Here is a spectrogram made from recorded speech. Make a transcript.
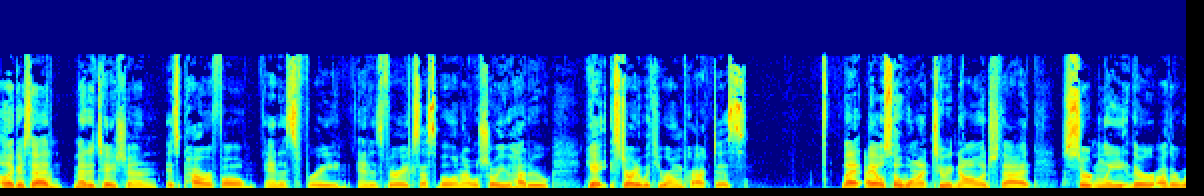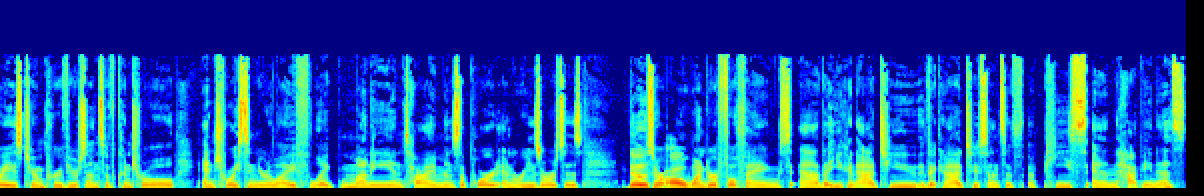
like I said, meditation is powerful and it's free and it's very accessible. And I will show you how to get started with your own practice. But I also want to acknowledge that certainly there are other ways to improve your sense of control and choice in your life, like money and time and support and resources. Those are all wonderful things uh, that you can add to you that can add to a sense of, of peace and happiness.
